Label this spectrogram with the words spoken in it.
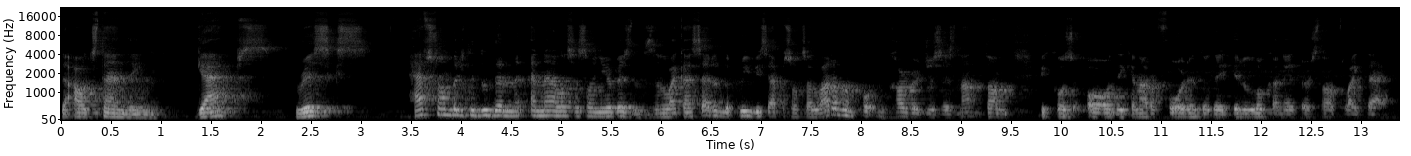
the outstanding gaps, risks, have somebody to do the analysis on your business. And like I said in the previous episodes, a lot of important coverages is not done because, oh, they cannot afford it or they didn't look on it or stuff like that.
